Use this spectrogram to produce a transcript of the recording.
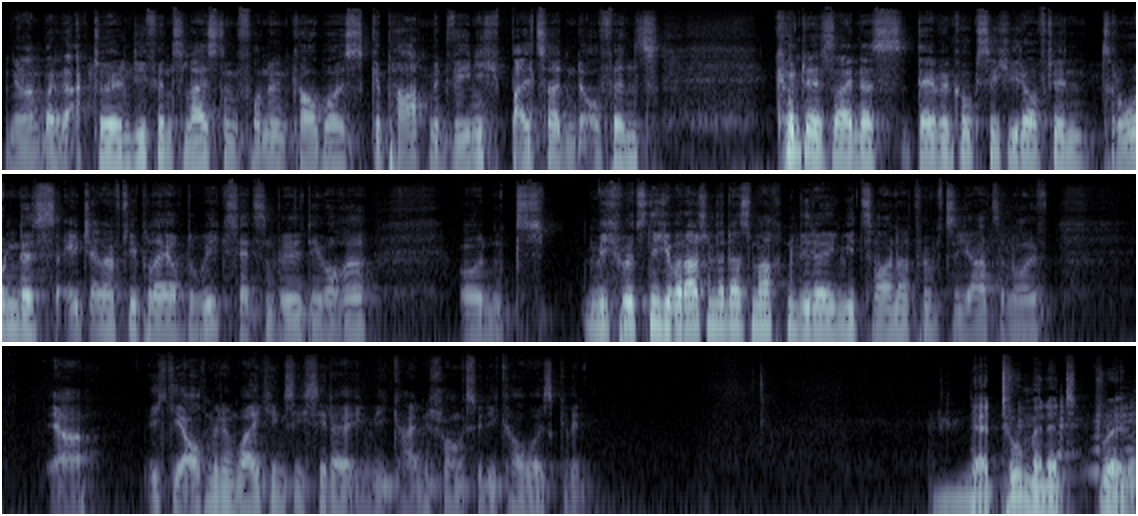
Ja, bei der aktuellen Defense-Leistung von den Cowboys, gepaart mit wenig Ballzeiten der Offense, könnte es sein, dass Delvin Cook sich wieder auf den Thron des HMFT Player of the Week setzen will die Woche. Und mich würde es nicht überraschen, wenn das macht und wieder irgendwie 250 Yards läuft. Ja, ich gehe auch mit den Vikings. Ich sehe da irgendwie keine Chance, wie die Cowboys gewinnen. Der Two-Minute-Drill.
